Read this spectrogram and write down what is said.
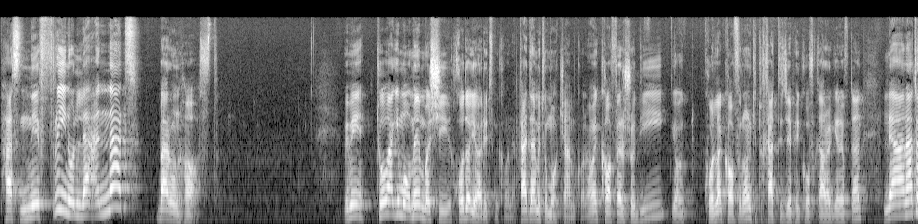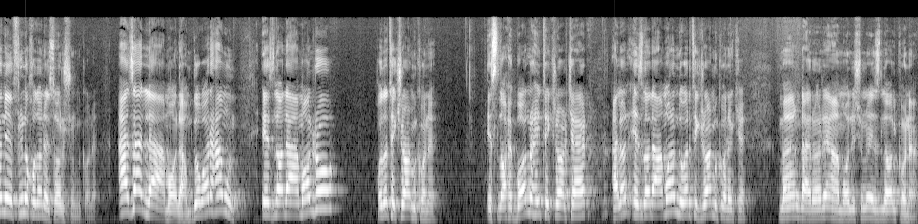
پس نفرین و لعنت بر اونهاست. ببین تو اگه مؤمن باشی خدا یاریت می‌کنه. قدم تو محکم می‌کنه اما کافر شدی؟ یا کلا کافران که تو خط جبهه کفر قرار گرفتن؟ لعنت و نفرین خدا نثارشون می‌کنه. ازل اعمالهم. دوباره همون. ازلال اعمال رو خدا تکرار می‌کنه. اصلاح بال رو هی تکرار کرد. الان ازلال اعمال هم دوباره تکرار می‌کنه که من قرار اعمالشون رو ازلال کنم.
